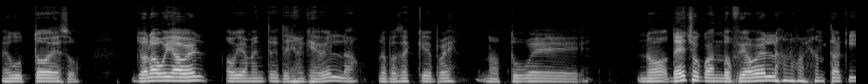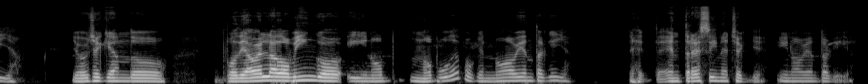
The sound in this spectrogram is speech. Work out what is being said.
Me gustó eso. Yo la voy a ver, obviamente tenía que verla. Lo que pasa es que pues no estuve, no, de hecho cuando fui a verla no había taquilla. Yo chequeando, podía verla domingo y no, no pude porque no había taquilla. Este, en tres cines chequeé y no había taquilla.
